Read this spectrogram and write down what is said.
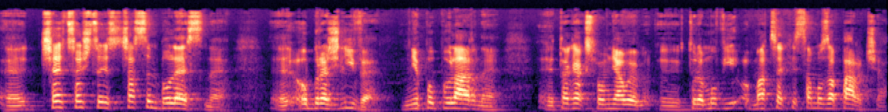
e, coś, co jest czasem bolesne, e, obraźliwe, niepopularne, e, tak jak wspomniałem, które mówi, ma cechy samozaparcia,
